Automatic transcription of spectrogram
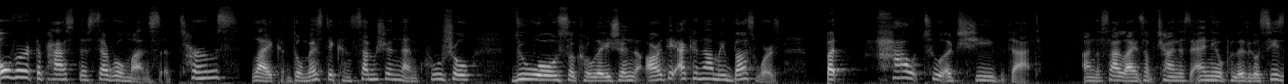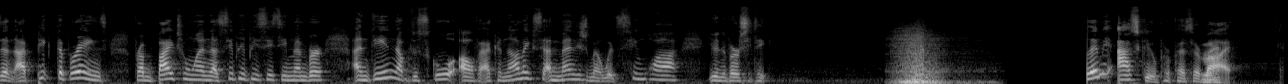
Over the past several months, terms like domestic consumption and crucial dual circulation are the economic buzzwords. But how to achieve that? On the sidelines of China's annual political season, I picked the brains from Bai Chong-En, a CPPCC member and Dean of the School of Economics and Management with Tsinghua University. Let me ask you, Professor right. Bai.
